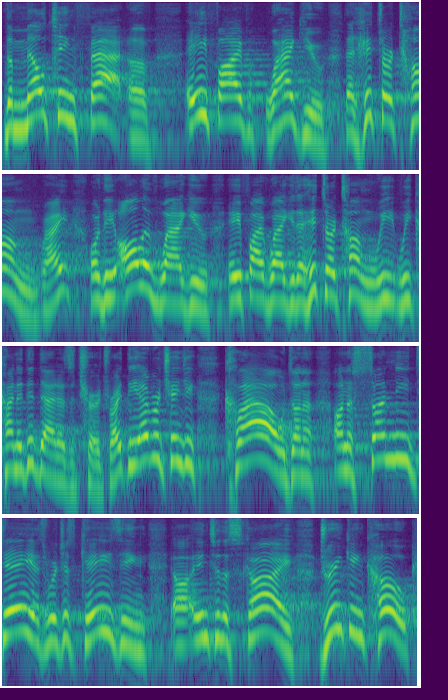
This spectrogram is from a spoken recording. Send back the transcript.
The melting fat of A5 Wagyu that hits our tongue, right? Or the olive Wagyu, A5 Wagyu that hits our tongue. We, we kind of did that as a church, right? The ever changing clouds on a, on a sunny day as we're just gazing uh, into the sky, drinking Coke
